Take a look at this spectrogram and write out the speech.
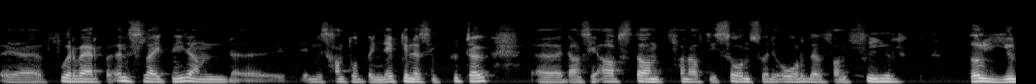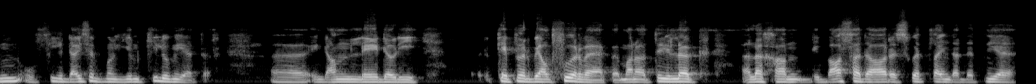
uh voorwerpe insluit nie dan uh, en mens gaan tot by Neptunus en Pluto uh dan is die afstand vanaf die son so die orde van 4 biljoen of 4000 miljoen kilometer. Uh en dan lê nou die Kepler belt voorwerpe maar natuurlik hulle gaan die massa daar is so klein dat dit nie 'n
